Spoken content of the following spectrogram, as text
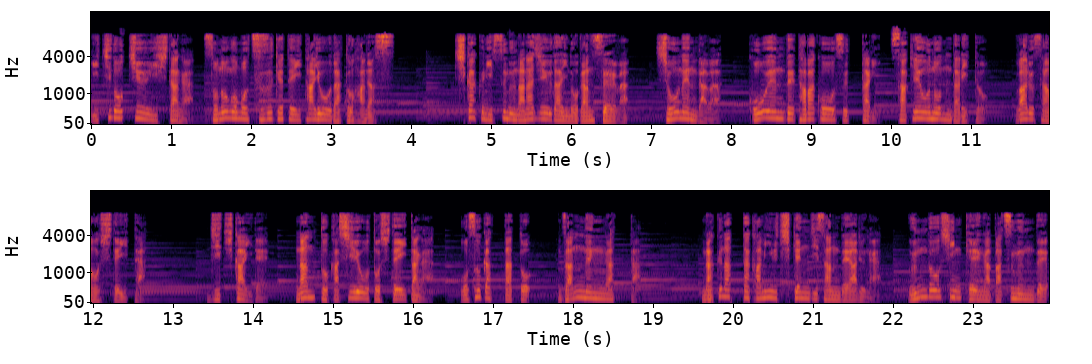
一度注意したがその後も続けていたようだと話す。近くに住む70代の男性は少年らは公園でタバコを吸ったり酒を飲んだりと悪さをしていた。自治会で何とかしようとしていたが遅かったと残念がった。亡くなった上内健二さんであるが運動神経が抜群で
